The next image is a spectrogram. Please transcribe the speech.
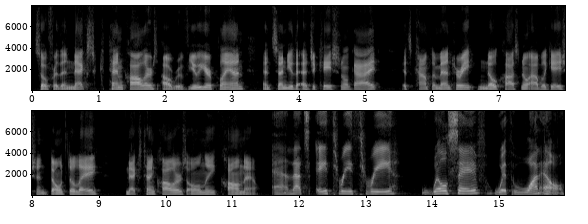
So for the next 10 callers, I'll review your plan and send you the educational guide. It's complimentary, no cost, no obligation. Don't delay. Next 10 callers only, call now. And that's 833 Will Save with 1L.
